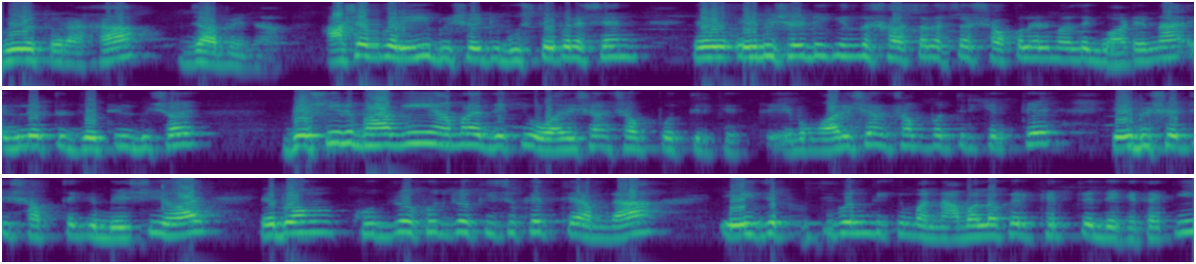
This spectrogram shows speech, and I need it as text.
বিরত রাখা যাবে না। আশা করি বিষয়টি বুঝতে পেরেছেন এবং এই বিষয়টি কিন্তু সচরাচর সকলের মাঝে ঘটে না। এগুলো একটু জটিল বিষয়। বেশিরভাগই আমরা দেখি ওয়ারিশান সম্পত্তির ক্ষেত্রে এবং ওয়ারিশান সম্পত্তির ক্ষেত্রে এই বিষয়টি সব থেকে বেশি হয় এবং ক্ষুদ্র ক্ষুদ্র কিছু ক্ষেত্রে আমরা এই যে প্রতিবন্ধী কিংবা নাবালকের ক্ষেত্রে দেখে থাকি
